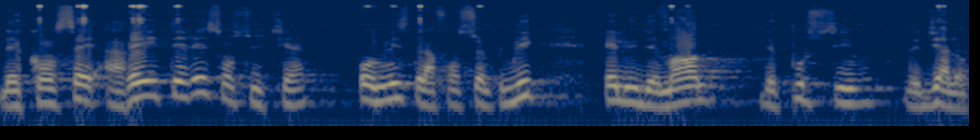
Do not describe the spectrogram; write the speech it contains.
Le Conseil a réitéré son soutien au ministre de la fonction publique et lui demande de poursuivre le dialogue.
